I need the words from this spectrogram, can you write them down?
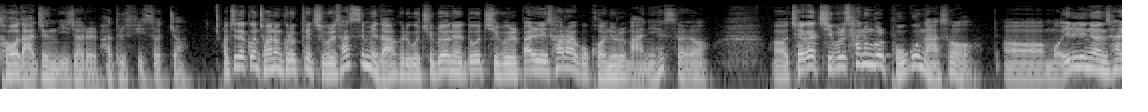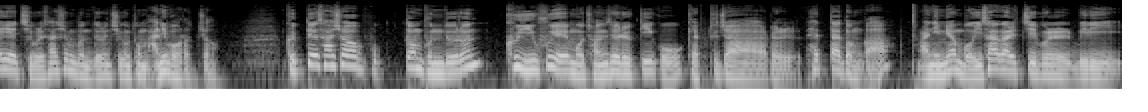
더 낮은 이자를 받을 수 있었죠. 어찌됐건 저는 그렇게 집을 샀습니다. 그리고 주변에도 집을 빨리 사라고 권유를 많이 했어요. 어, 제가 집을 사는 걸 보고 나서, 어, 뭐 1, 2년 사이에 집을 사신 분들은 지금 돈 많이 벌었죠. 그때 사셨던 분들은 그 이후에 뭐 전세를 끼고 갭 투자를 했다던가 아니면 뭐 이사 갈 집을 미리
